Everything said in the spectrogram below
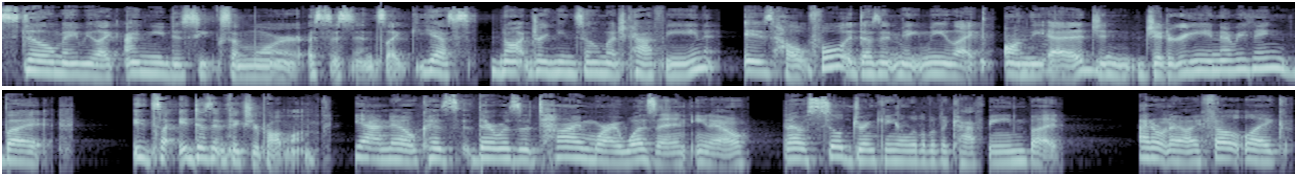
still maybe like I need to seek some more assistance? Like, yes, not drinking so much caffeine is helpful. It doesn't make me like on the mm-hmm. edge and jittery and everything, but it's like it doesn't fix your problem. yeah, no, because there was a time where I wasn't, you know, and I was still drinking a little bit of caffeine, but I don't know. I felt like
